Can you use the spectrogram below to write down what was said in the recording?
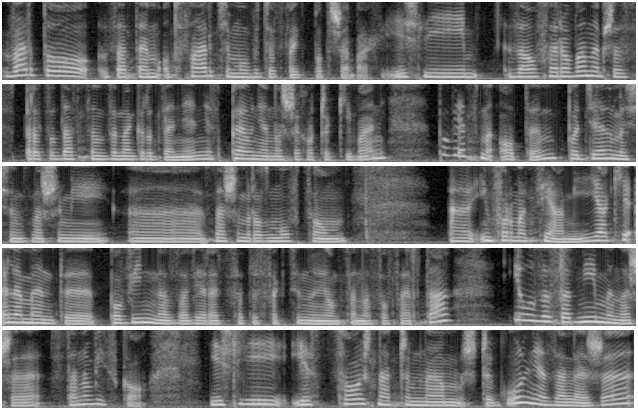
Warto zatem otwarcie mówić o swoich potrzebach. Jeśli zaoferowane przez pracodawcę wynagrodzenie nie spełnia naszych oczekiwań, powiedzmy o tym, podzielmy się z, naszymi, e, z naszym rozmówcą e, informacjami, jakie elementy powinna zawierać satysfakcjonująca nas oferta i uzasadnijmy nasze stanowisko. Jeśli jest coś, na czym nam szczególnie zależy,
